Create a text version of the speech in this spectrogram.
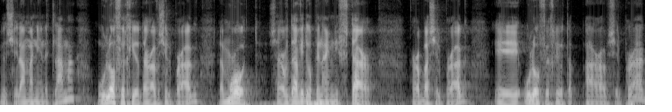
וזו שאלה מעניינת למה, הוא לא הופך להיות הרב של פראג, למרות שהרב דוד אופנהיים נפטר, רבה של פראג, אה, הוא לא הופך להיות הרב של פראג.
